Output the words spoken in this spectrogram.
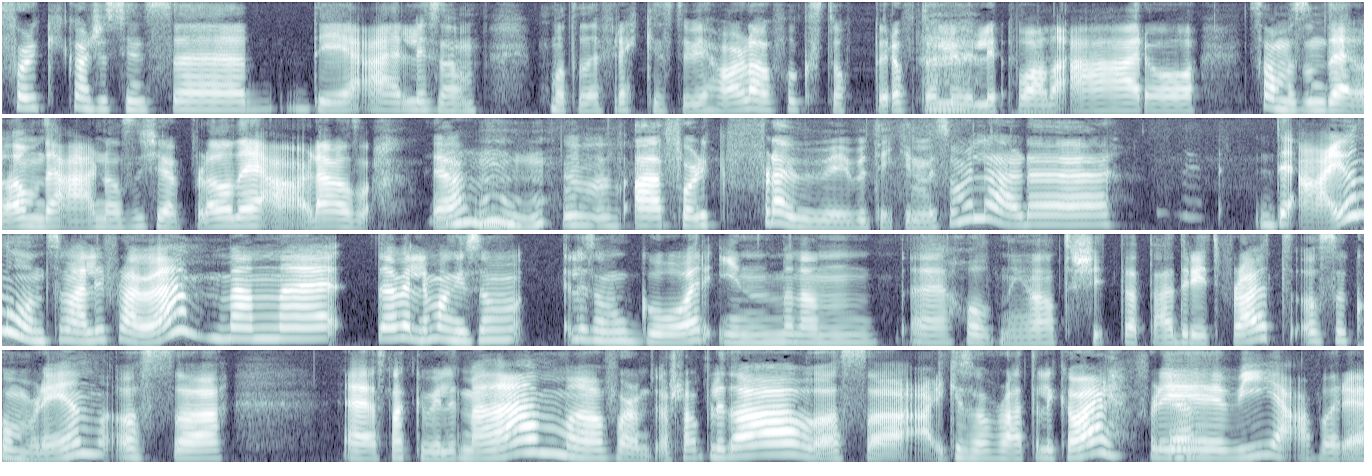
folk kanskje syns eh, det er liksom på en måte det frekkeste vi har. da, Folk stopper ofte og lurer litt på hva det er. og Samme som dere, da, om det er noen som kjøper det. Og det er det, altså. Ja. Mhm. Er folk flaue i butikken, liksom, eller er det Det er jo noen som er litt flaue, men eh, det er veldig mange som liksom går inn med den eh, holdningen at shit, dette er dritflaut, og så kommer de inn, og så eh, snakker vi litt med dem og får dem til å slappe litt av, og så er det ikke så flaut allikevel. Fordi Ja. vi er bare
